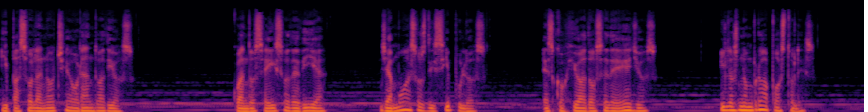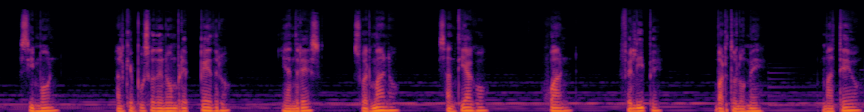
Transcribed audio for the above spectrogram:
y pasó la noche orando a Dios. Cuando se hizo de día, llamó a sus discípulos escogió a doce de ellos y los nombró apóstoles. Simón, al que puso de nombre Pedro, y Andrés, su hermano, Santiago, Juan, Felipe, Bartolomé, Mateo,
